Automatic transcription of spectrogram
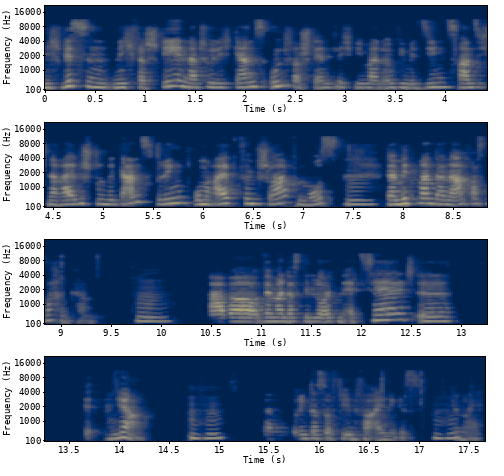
nicht wissen, nicht verstehen, natürlich ganz unverständlich, wie man irgendwie mit 27 eine halbe Stunde ganz dringend um halb fünf schlafen muss, mhm. damit man danach was machen kann. Mhm. Aber wenn man das den Leuten erzählt, äh, ja, mhm. dann bringt das auf jeden Fall einiges. Mhm. Genau.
